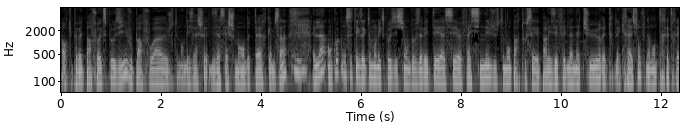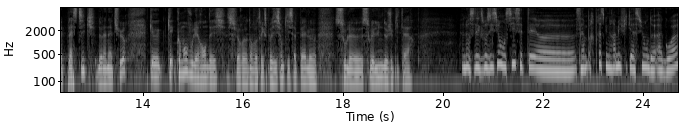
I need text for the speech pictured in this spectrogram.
alors qui peuvent être parfois explosives ou parfois justement des, des assèchements de terre comme ça. Mhm. Là, en quoi consiste exactement l'exposition? Vous avez été assez euh, fasciné justement par tous ces, par les effets de la nature et toute la création finalement très très plastique de la nature. Que, comment vous les rendez sur euh, dans votre exposition qui s'appelle euh, sous le sous les lunes de Jupiter? Alors cette exposition aussi, c'était euh, c'est presque une ramification de Agua.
